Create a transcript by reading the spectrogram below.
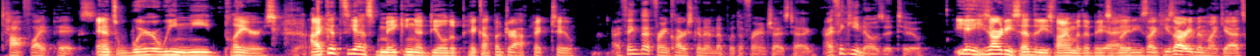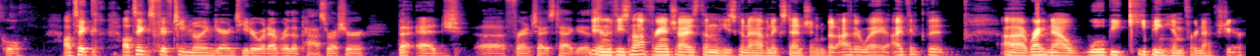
top flight picks and it's where we need players. I could see us making a deal to pick up a draft pick too. I think that Frank Clark's going to end up with a franchise tag I think he knows it too Yeah, he's already said that he's fine with it. yeah Basically, and he's like he's already been like yeah it's cool I'll take I'll take 15 million guaranteed or whatever the pass rusher the edge uh, franchise tag is and if he's not franchised, then he's going to have an extension. But either way, I think that uh, right now we'll be keeping him for next year.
